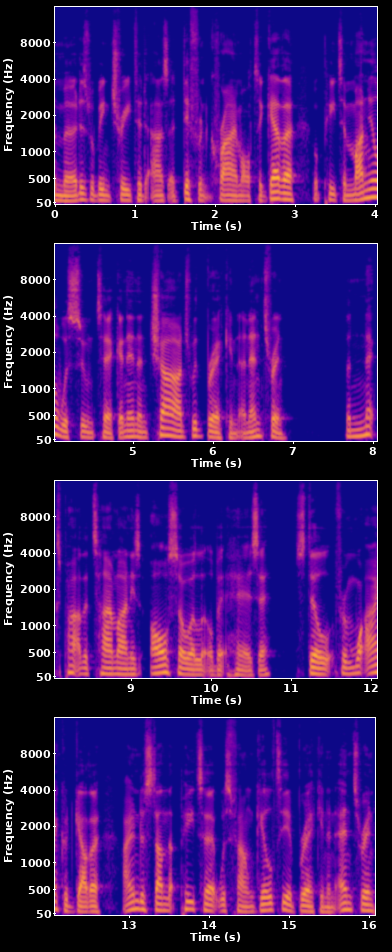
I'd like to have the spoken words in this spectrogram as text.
The murders were being treated as a different crime altogether, but Peter Manuel was soon taken in and charged with breaking and entering. The next part of the timeline is also a little bit hazy. Still, from what I could gather, I understand that Peter was found guilty of breaking and entering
